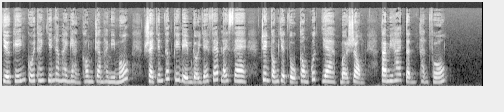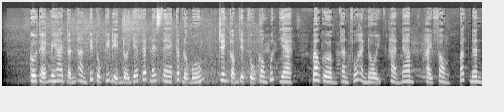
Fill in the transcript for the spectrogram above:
dự kiến cuối tháng 9 năm 2021 sẽ chính thức thí điểm đổi giấy phép lái xe trên Cổng Dịch vụ Công Quốc gia mở rộng tại 12 tỉnh, thành phố. Cụ thể, 12 tỉnh thành tiếp tục thí điểm đổi giấy phép lái xe cấp độ 4 trên Cổng Dịch vụ Công Quốc gia, bao gồm thành phố Hà Nội, Hà Nam, Hải Phòng, Bắc Ninh,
